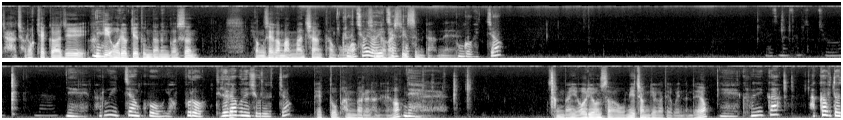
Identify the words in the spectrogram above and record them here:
자, 저렇게까지 흙이 네. 어렵게 둔다는 것은 형세가 만만치 않다고 그렇죠, 생각할 수 않다고. 있습니다. 네. 본 거겠죠? 네, 바로 잊지 않고 옆으로 들여다보는 식으로 줬죠? 백도 반발을 하네요. 네. 상당히 어려운 싸움이 전개가 되고 있는데요. 네, 그러니까 아까부터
